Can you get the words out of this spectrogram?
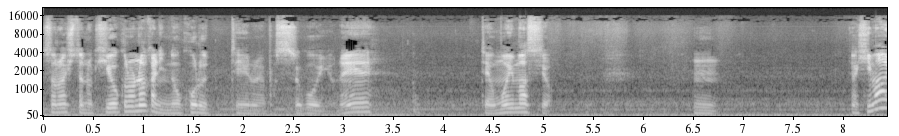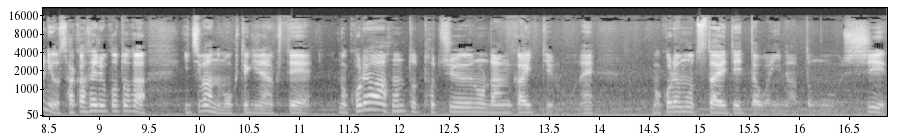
その人の記憶の中に残るっていうのはやっぱすごいよね。って思いますよ。うん。ひまわりを咲かせることが一番の目的じゃなくて、まあ、これは本当途中の段階っていうのをね、まあ、これも伝えていった方がいいなと思うし、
